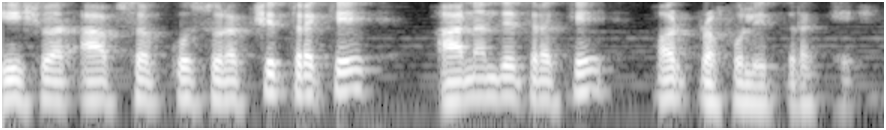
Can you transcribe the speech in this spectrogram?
ईश्वर आप सबको सुरक्षित रखे, आनंदित रखे और प्रफुल्लित रखे।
